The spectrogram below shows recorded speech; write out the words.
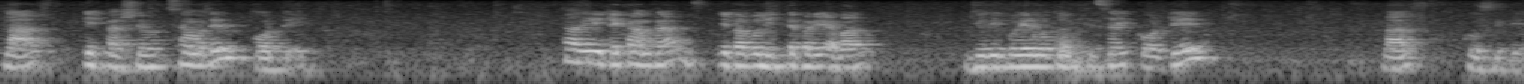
প্লাস এই পাশে হচ্ছে আমাদের কটে তাহলে এটাকে আমরা এভাবে লিখতে পারি আবার যদি বইয়ের মতো লিখতে চাই কটে প্লাস কোসেকে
